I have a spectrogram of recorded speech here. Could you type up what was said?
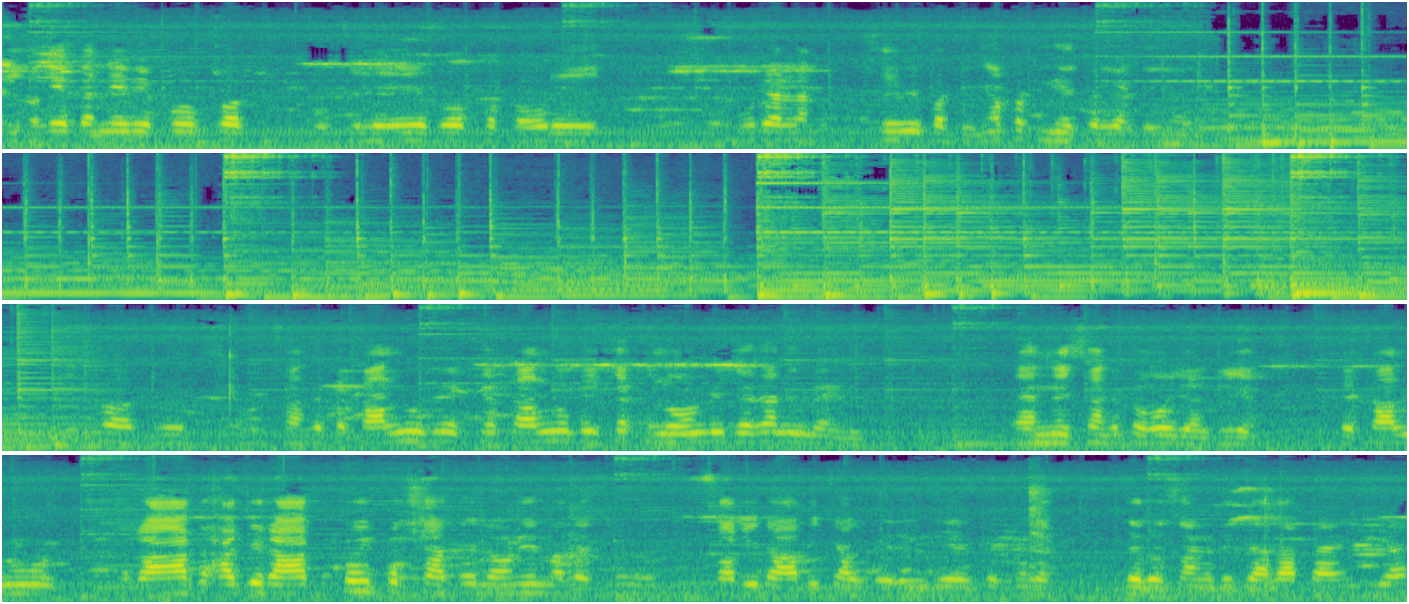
ਪਿਛਲੇ ਬੰਨੇ ਵੇਖੋ ਪ- ਜਲੇਬ ਪਕੌੜੇ, ਪੂਰਾ ਲੰਗ ਸੇ ਵੀ ਵੱਡੀਆਂ ਭੱਟੀਆਂ ਚੱਲਣ ਡੀਆਂ ਸੰਗਤ ਕੱਲ ਨੂੰ ਦੇਖਿਓ ਕੱਲ ਨੂੰ ਤੇ ਖਲੋਣ ਦੀ ਜਗ੍ਹਾ ਨਹੀਂ ਮਿਲਣੀ। ਐਨੀ ਸੰਗਤ ਹੋ ਜਾਂਦੀ ਹੈ ਤੇ ਕੱਲ ਨੂੰ ਰਾਤ, ਅੱਜ ਰਾਤ ਤੋਂ ਹੀ ਪ੍ਰਸ਼ਾਦੇ ਲਾਉਣੇ, ਮਤਲਬ ਸਾਰੀ ਰਾਤ ਹੀ ਚੱਲਦੇ ਰਹਿੰਦੇ ਆ ਕਿਉਂਕਿ ਜਦੋਂ ਸੰਗਤ ਜ਼ਿਆਦਾ ਪੈ ਜਾਂਦੀ ਆ,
